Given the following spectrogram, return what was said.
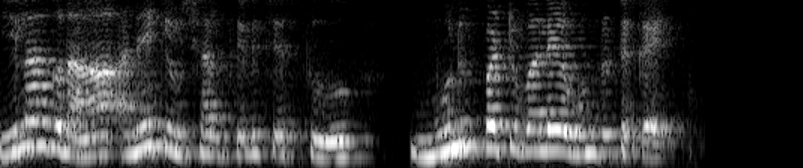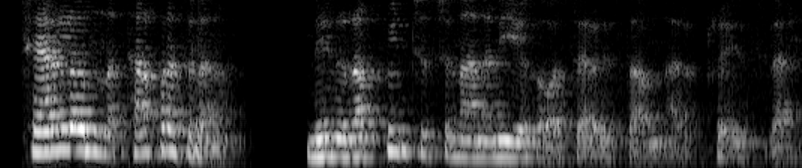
ఇలాగున అనేక విషయాలు తెలియచేస్తూ మునిపటి వలె ఉండుటకై చెరలో ఉన్న తన ప్రజలను నేను రప్పించుచున్నానని యెహోవా సెలవిస్తూ ఉన్నారు. ప్రయోజనాలు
